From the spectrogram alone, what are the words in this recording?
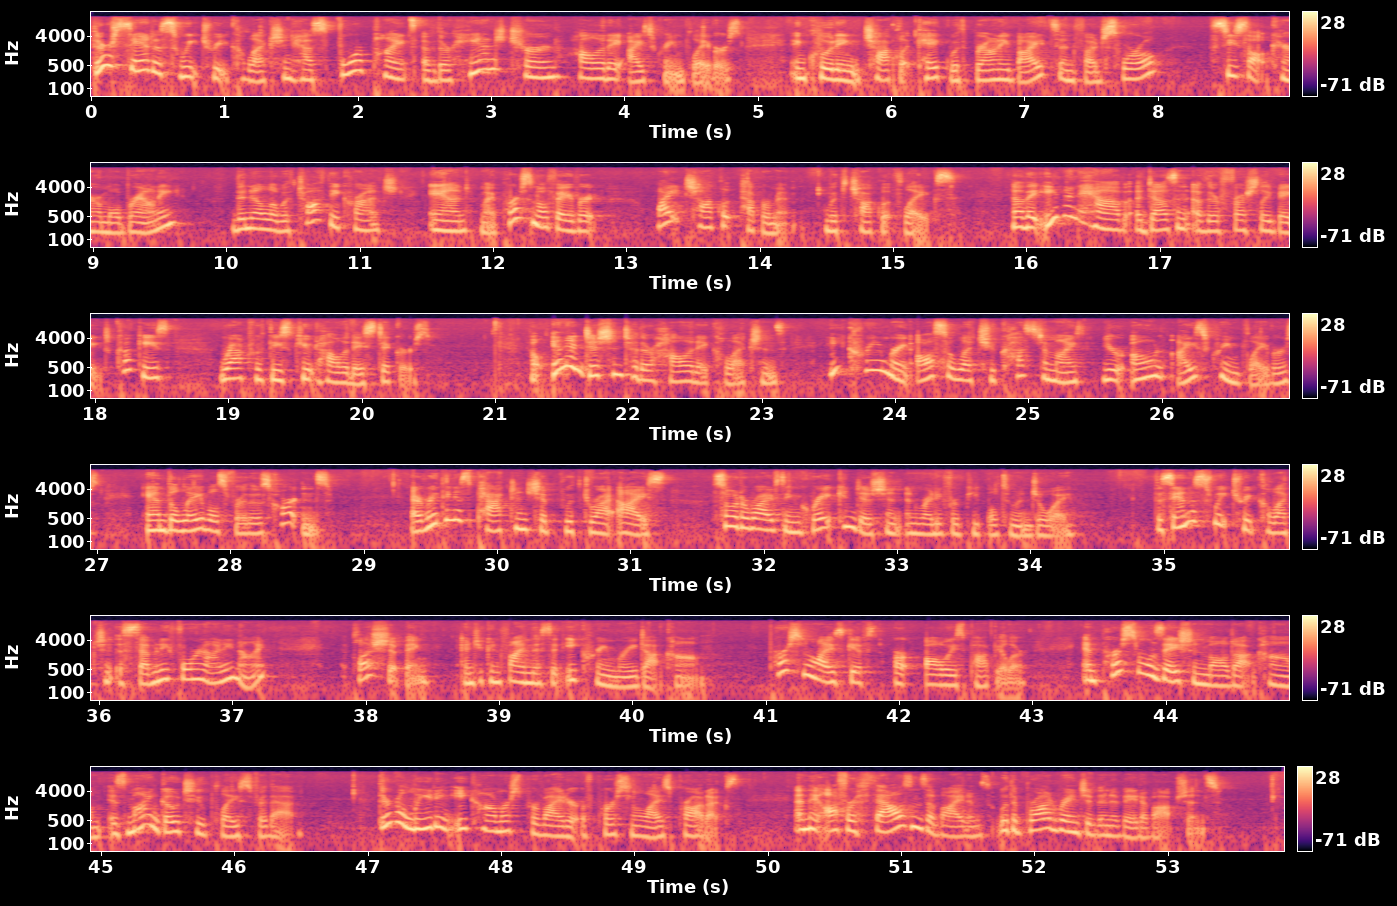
Their Santa Sweet Treat collection has four pints of their hand churned holiday ice cream flavors, including chocolate cake with brownie bites and fudge swirl, sea salt caramel brownie, vanilla with toffee crunch, and my personal favorite, white chocolate peppermint with chocolate flakes. Now, they even have a dozen of their freshly baked cookies wrapped with these cute holiday stickers. Now, in addition to their holiday collections, eCreamery also lets you customize your own ice cream flavors and the labels for those cartons. Everything is packed and shipped with dry ice, so it arrives in great condition and ready for people to enjoy. The Santa Sweet Treat collection is $74.99 plus shipping, and you can find this at ecreamery.com. Personalized gifts are always popular, and personalizationmall.com is my go-to place for that. They're a leading e-commerce provider of personalized products, and they offer thousands of items with a broad range of innovative options.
